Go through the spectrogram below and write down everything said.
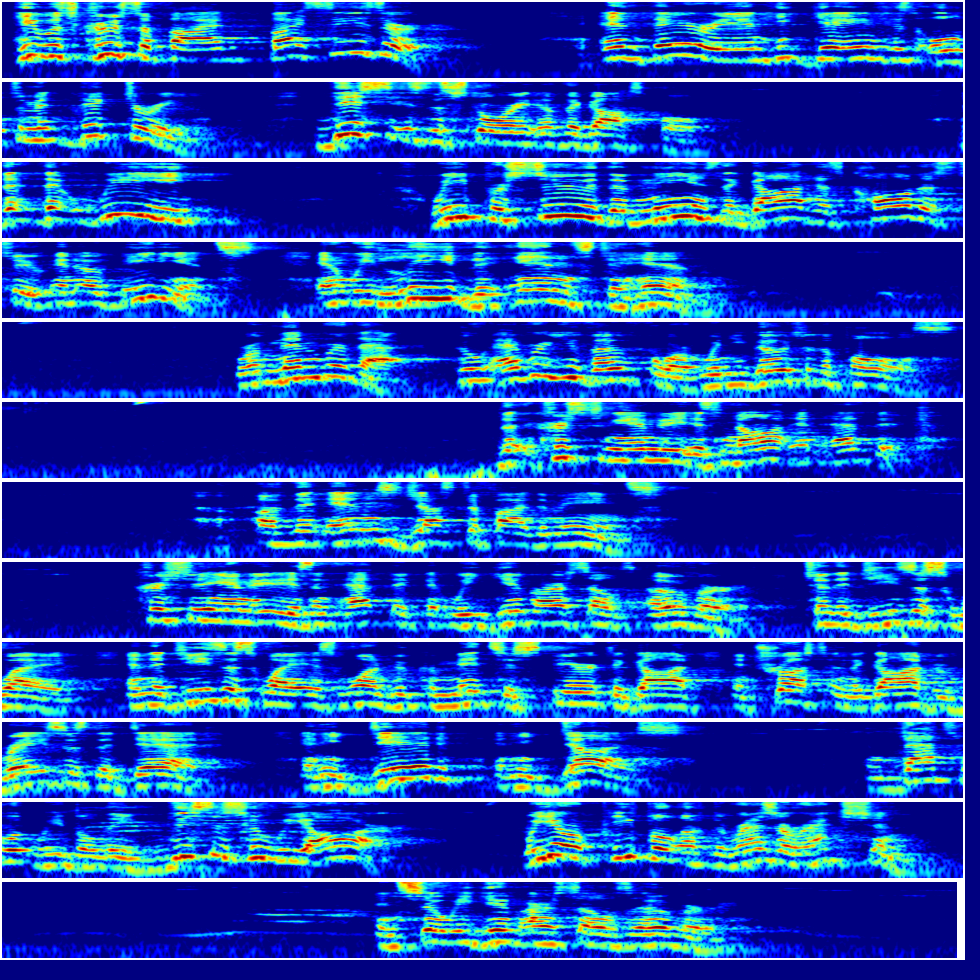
He was crucified by Caesar. And therein he gained his ultimate victory. This is the story of the gospel. That, that we, We pursue the means that God has called us to in obedience, and we leave the ends to Him. Remember that. Whoever you vote for when you go to the polls, that Christianity is not an ethic of the ends justify the means. Christianity is an ethic that we give ourselves over to the Jesus way. And the Jesus way is one who commits his spirit to God and trusts in the God who raises the dead. And he did and he does. And that's what we believe. This is who we are. We are people of the resurrection. And so we give ourselves over.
